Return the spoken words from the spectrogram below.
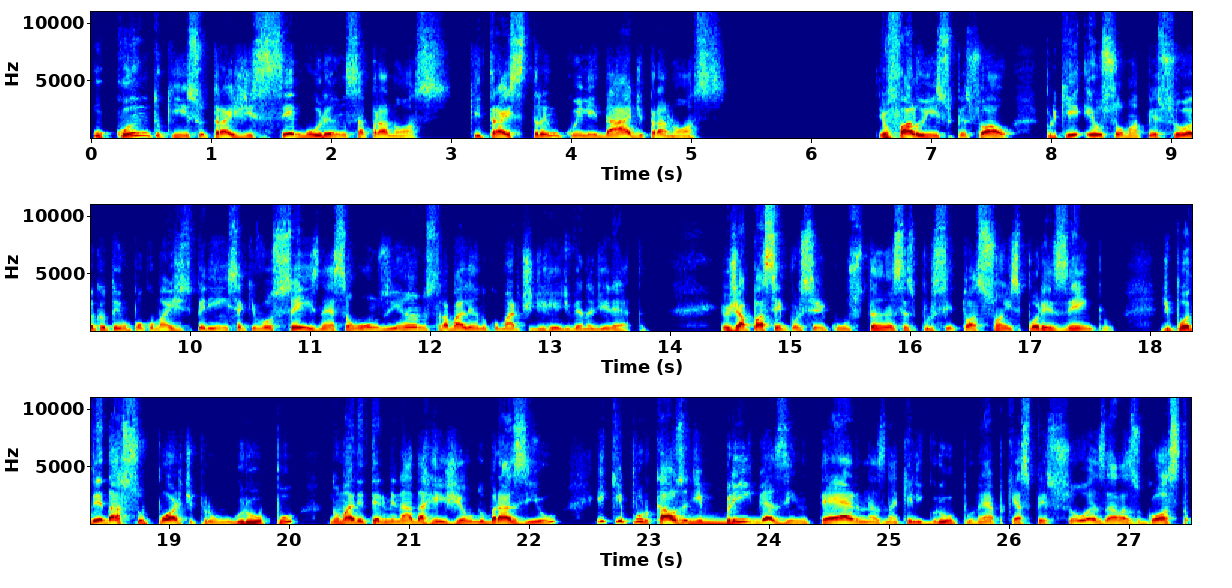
o quanto que isso traz de segurança para nós, que traz tranquilidade para nós. Eu falo isso, pessoal, porque eu sou uma pessoa que eu tenho um pouco mais de experiência que vocês, né? São 11 anos trabalhando com marketing de rede e venda direta. Eu já passei por circunstâncias, por situações, por exemplo, de poder dar suporte para um grupo numa determinada região do Brasil e que por causa de brigas internas naquele grupo, né? Porque as pessoas elas gostam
